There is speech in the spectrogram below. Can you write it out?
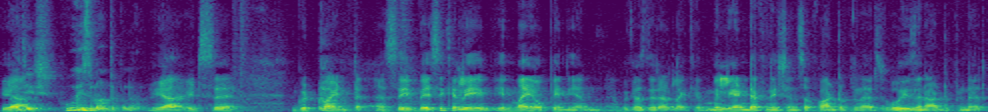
Yeah. Rajesh, who is an entrepreneur? Yeah it's a good point. Uh, see basically in my opinion because there are like a million definitions of entrepreneurs who is an entrepreneur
